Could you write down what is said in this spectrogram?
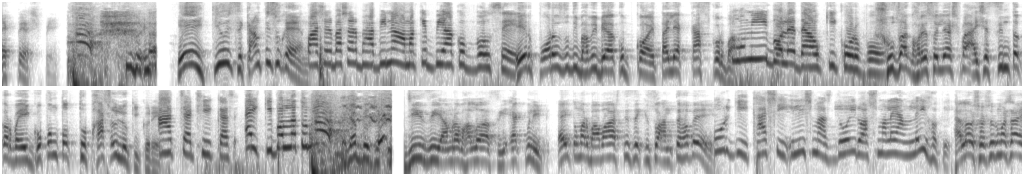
দেখতে আসবে। এই কি হয়েছে কান্তিছু কেন? পাশের বাসার ভাবি না আমাকে বিয়াকুব বলছে। এর পরে যদি ভাবি বেয়াকুব কয় তাইলে এক কাজ করবা। তুমি বলে দাও কি করব। সোজা ঘরে চলে আসবা আইসে চিন্তা করবা এই গোপন তথ্য ফাঁস হইল কি করে? আচ্ছা ঠিক আছে। এই কি বললা তুমি? জি জি আমরা ভালো আছি। এক মিনিট। এই তোমার বাবা আসতেছে কিছু আনতে হবে? মুরগি খাসি ইলিশ মাছ দই রসমালাই আনলেই হবে। হ্যালো শ্বশুর মশাই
